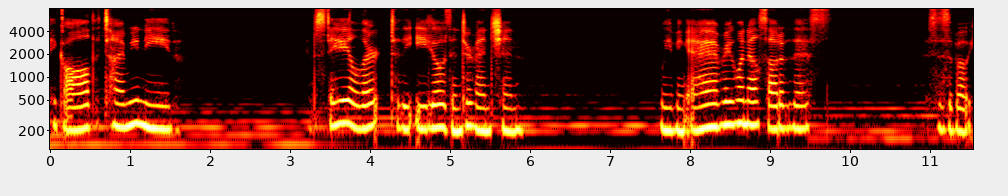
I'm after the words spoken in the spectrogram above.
Take all the time you need and stay alert to the ego's intervention, leaving everyone else out of this. This is about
